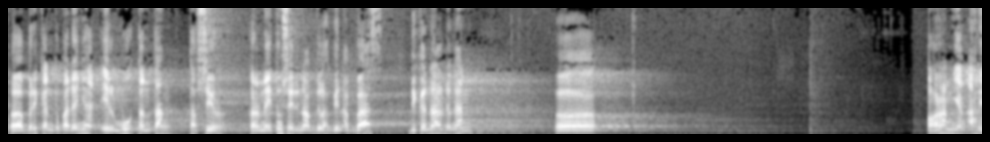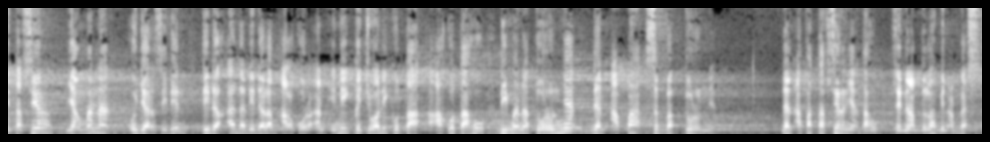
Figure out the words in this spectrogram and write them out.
e, berikan kepadanya ilmu tentang tafsir. Karena itu Sayyidina Abdullah bin Abbas dikenal dengan e, orang yang ahli tafsir yang mana ujar Sidin tidak ada di dalam Al-Qur'an ini kecuali kuta, aku tahu di mana turunnya dan apa sebab turunnya. Dan apa tafsirnya tahu. Sayyidina Abdullah bin Abbas.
